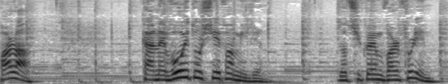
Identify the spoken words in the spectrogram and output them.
para, ka nevojë të ushqejë familjen. Do të shikojmë varfërinë.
